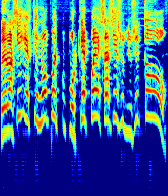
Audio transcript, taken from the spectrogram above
Pero así es que no, pues, ¿por qué pues así eso, Diosito?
